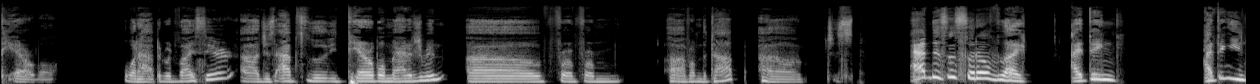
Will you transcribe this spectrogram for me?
terrible what happened with Vice here. Uh, just absolutely terrible management, uh, from, from, uh, from the top. Uh, just, and this is sort of like, I think, I think you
